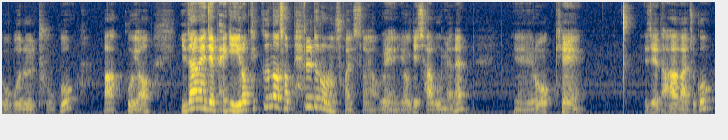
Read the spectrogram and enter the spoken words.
요거를 두고 맞고요. 이 다음에 이제 백이 이렇게 끊어서 패를 들어오는 수가 있어요. 왜? 여기 잡으면은 예, 이렇게 이제 나와가지고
